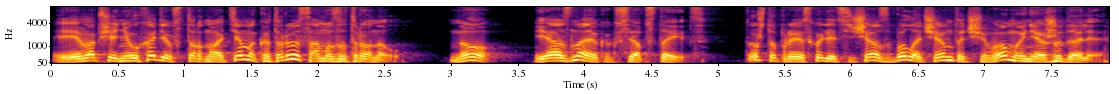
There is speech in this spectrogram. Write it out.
И вообще не уходи в сторону от темы, которую сам и затронул. Ну, я знаю, как все обстоит. То, что происходит сейчас, было чем-то, чего мы не ожидали».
